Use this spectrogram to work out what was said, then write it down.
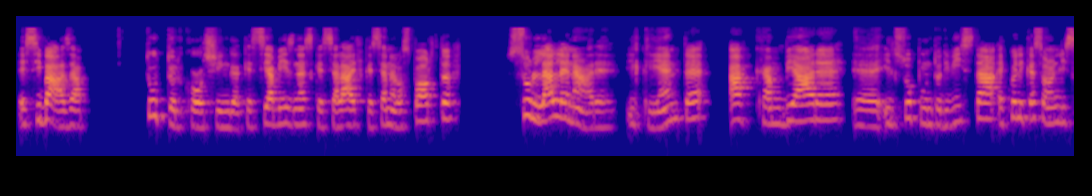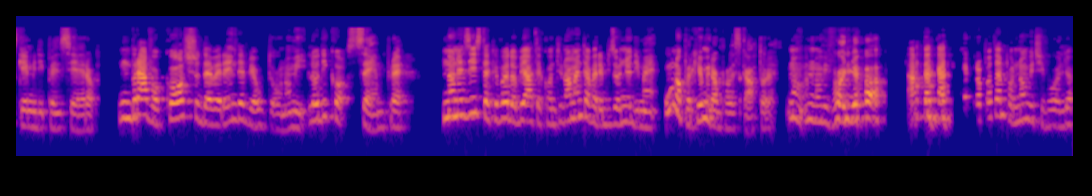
e si basa tutto il coaching, che sia business, che sia life, che sia nello sport, sull'allenare il cliente a cambiare eh, il suo punto di vista e quelli che sono gli schemi di pensiero. Un bravo coach deve rendervi autonomi, lo dico sempre. Non esiste che voi dobbiate continuamente avere bisogno di me. Uno, perché io mi rompo le scatole, no, non vi voglio attaccati per troppo tempo non vi ci voglio.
